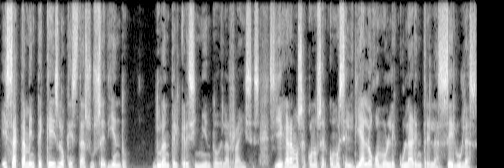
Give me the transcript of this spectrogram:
Exactamente qué es lo que está sucediendo durante el crecimiento de las raíces. Si llegáramos a conocer cómo es el diálogo molecular entre las células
